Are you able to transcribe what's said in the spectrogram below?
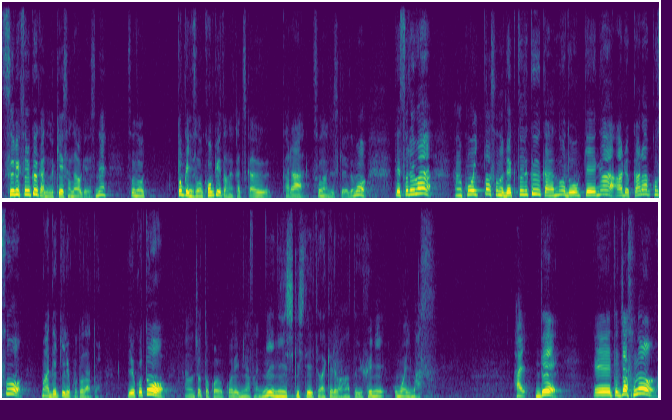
数ベクトル空間での計算なわけですね。その特にそのコンピューターなんか使うからそうなんですけれどもでそれはこういったそのベクトル空間の同型があるからこそ、まあ、できることだということをあのちょっとここで皆さんに認識していただければなというふうに思います。はい、で、えー、とじゃあその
